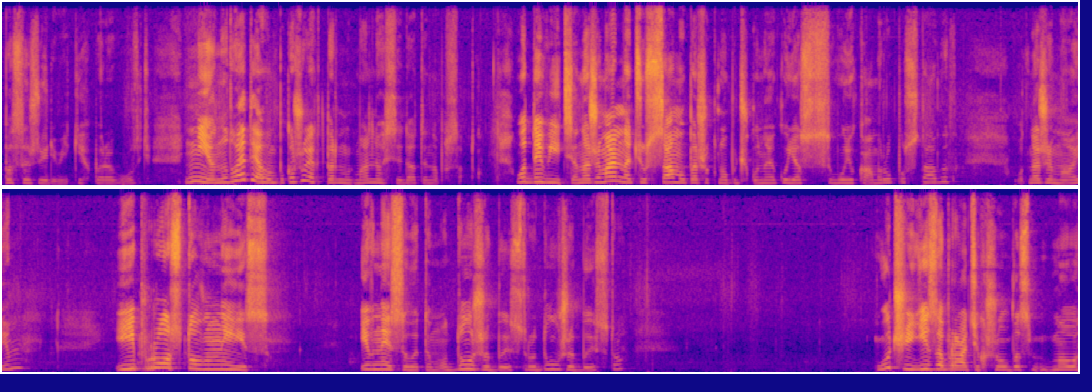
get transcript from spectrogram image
пасажирів, яких перевозить. Ні, ну давайте я вам покажу, як тепер нормально сідати на посадку. От дивіться, нажимаємо на цю саму першу кнопочку, на яку я свою камеру поставив. От нажимаємо. І просто вниз. І вниз летимо дуже швидко, дуже швидко. Лучше її забрати, якщо у вас мало,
